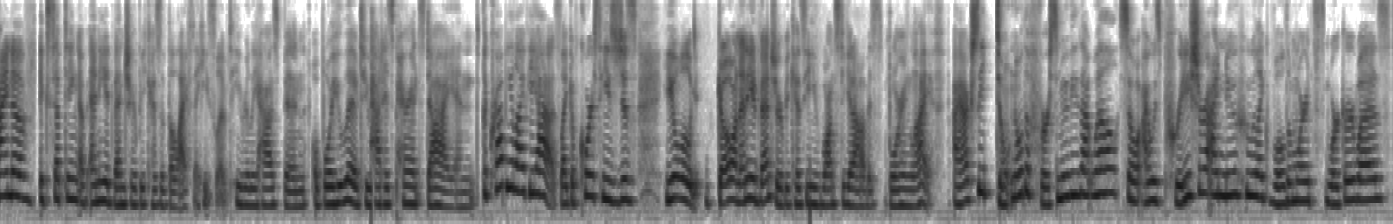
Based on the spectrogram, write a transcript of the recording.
kind of accepting of any adventure because of the life that he's lived. He really has been a boy who lived, who had his parents die, and the crappy life he has. Like, of course, he's just, he'll go on any adventure because he wants to get out of his boring life. I actually don't know the first movie that well, so I was pretty sure I knew who like Voldemort's worker was.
